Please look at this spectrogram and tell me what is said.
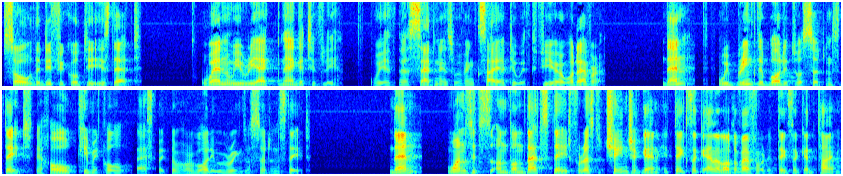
So the difficulty is that when we react negatively with uh, sadness, with anxiety, with fear, whatever, then we bring the body to a certain state. The whole chemical aspect of our body we bring to a certain state. Then once it's on, on that state, for us to change again, it takes again a lot of effort. It takes again time.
